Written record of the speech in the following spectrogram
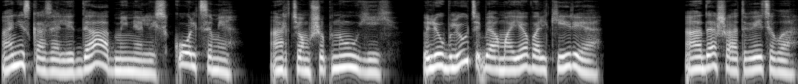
Они сказали «да», обменялись кольцами. Артём шепнул ей «люблю тебя, моя Валькирия». А Даша ответила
